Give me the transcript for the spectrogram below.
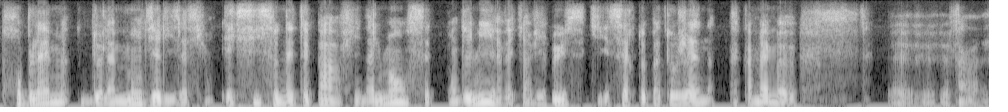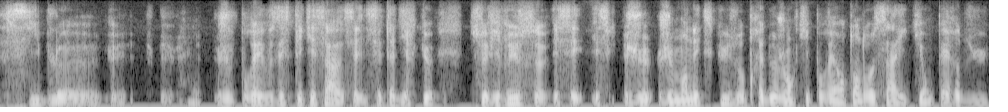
problèmes de la mondialisation. Et si ce n'était pas finalement cette pandémie avec un virus qui est certes pathogène, a quand même euh, euh, cible euh, je pourrais vous expliquer ça. C'est-à-dire que ce virus, et, c'est, je, je m'en excuse auprès de gens qui pourraient entendre ça et qui ont perdu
